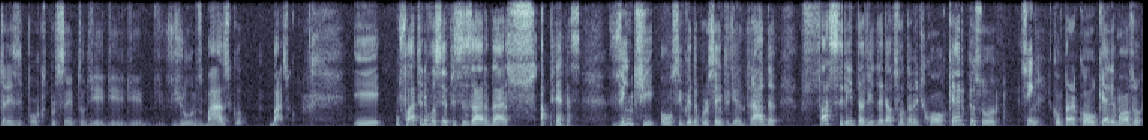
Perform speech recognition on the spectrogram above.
13 e poucos por cento de, de, de- juros básico. Básico. E o fato de você precisar dar apenas 20 ou 50% de entrada facilita a vida de absolutamente qualquer pessoa Sim. comprar qualquer imóvel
